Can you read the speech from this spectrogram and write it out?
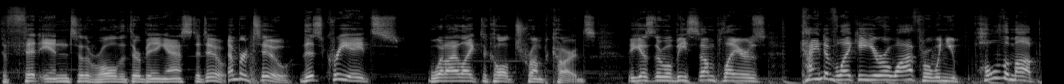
to fit into the role that they're being asked to do. Number two, this creates what I like to call trump cards because there will be some players kind of like a Eurowath where when you pull them up,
